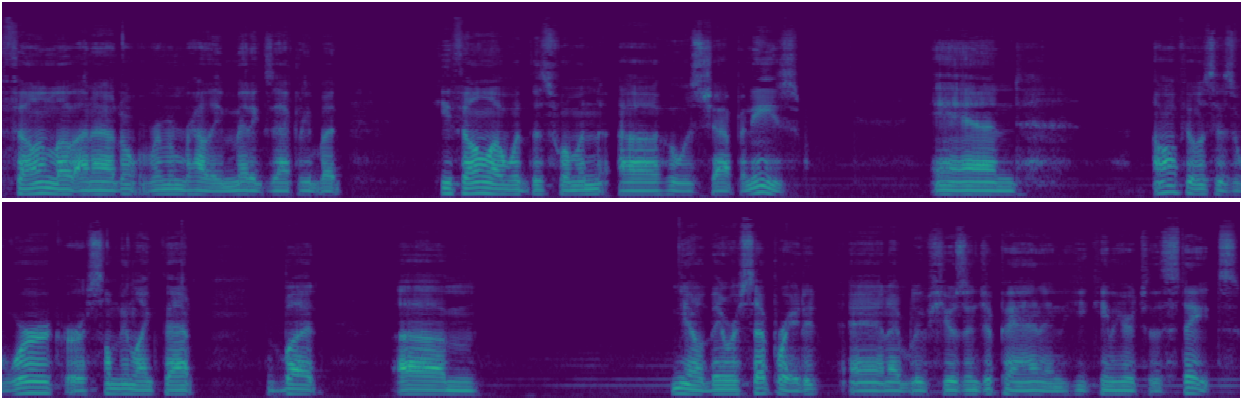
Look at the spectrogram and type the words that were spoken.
fell in love. And I don't remember how they met exactly, but he fell in love with this woman uh, who was Japanese. And I don't know if it was his work or something like that, but, um, you know, they were separated, and I believe she was in Japan, and he came here to the States.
